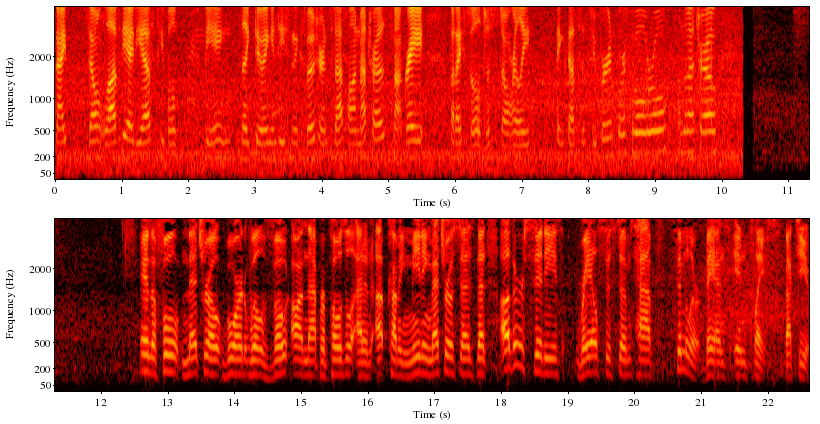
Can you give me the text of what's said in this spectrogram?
I don't love the idea of people being like doing indecent exposure and stuff on metros. It's not great, but I still just don't really think that's a super enforceable rule on the metro. And the full Metro board will vote on that proposal at an upcoming meeting. Metro says that other cities' rail systems have similar bans in place. Back to you.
